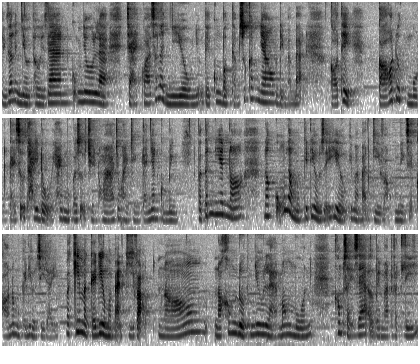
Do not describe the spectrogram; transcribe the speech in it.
dành rất là nhiều thời gian, cũng như là trải qua rất là nhiều những cái cung bậc cảm xúc khác nhau để mà bạn có thể có được một cái sự thay đổi hay một cái sự chuyển hóa trong hành trình cá nhân của mình. Và tất nhiên nó nó cũng là một cái điều dễ hiểu khi mà bạn kỳ vọng mình sẽ có được một cái điều gì đấy. Và khi mà cái điều mà bạn kỳ vọng nó nó không được như là mong muốn, không xảy ra ở bề mặt vật lý,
